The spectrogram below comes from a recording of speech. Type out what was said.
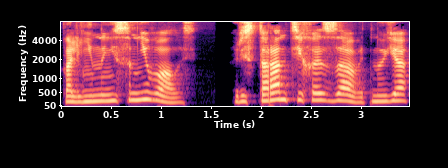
Калинина не сомневалась. Ресторан «Тихая заводь», но я...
